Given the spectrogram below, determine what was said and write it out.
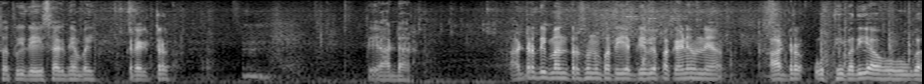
ਤਾਂ ਤੁਸੀਂ ਦੇਖ ਸਕਦੇ ਆ ਬਾਈ ਕਰੈਕਟਰ ਤੇ ਆਰਡਰ ਆਰਡਰ ਦੀ ਮੰਤਰ ਤੁਹਾਨੂੰ ਪਤਾ ਹੀ ਅੱਗੇ ਵੀ ਆਪਾਂ ਕਹਿੰਦੇ ਹੁੰਨੇ ਆ ਆਰਡਰ ਉੱਥੇ ਵਧੀਆ ਉਹ ਹੋਊਗਾ।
